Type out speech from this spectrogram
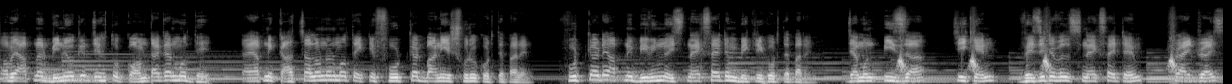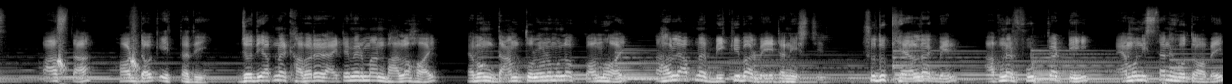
তবে আপনার বিনিয়োগের যেহেতু কম টাকার মধ্যে, তাই আপনি কাজ চালানোর মতো একটি ফুড কার্ট বানিয়ে শুরু করতে পারেন। ফুড কার্টে আপনি বিভিন্ন স্ন্যাক্স আইটেম বিক্রি করতে পারেন। যেমন pizza chicken vegetable snacks item fried rice pasta hot dog ইত্যাদি। যদি আপনার খাবারের আইটেমের মান ভালো হয় এবং দাম তুলনামূলক কম হয়, তাহলে আপনার বিক্রি বাড়বে, এটা নিশ্চিত। শুধু খেয়াল রাখবেন, আপনার ফুড কার্টটি এমন স্থানে হতে হবে,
